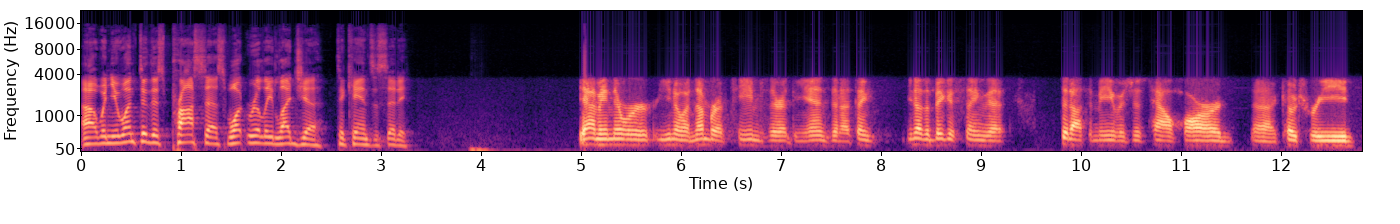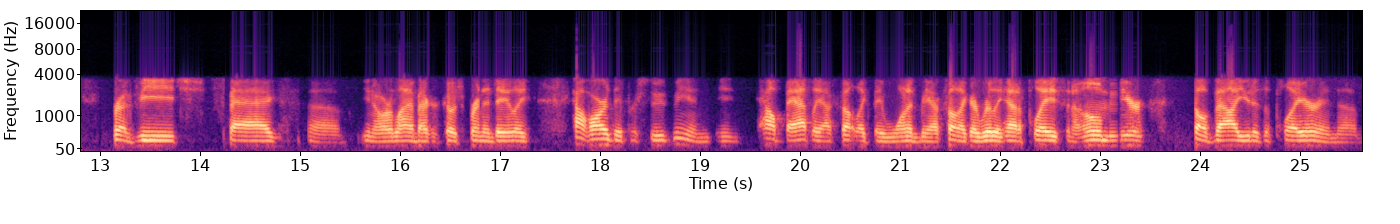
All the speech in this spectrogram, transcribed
uh, when you went through this process, what really led you to Kansas City? Yeah, I mean, there were, you know, a number of teams there at the end. And I think, you know, the biggest thing that stood out to me was just how hard uh, Coach Reid, Brett Veach, Spags, uh, you know, our linebacker coach, Brendan Daly, how hard they pursued me and, and how badly I felt like they wanted me. I felt like I really had a place and a home here, felt valued as a player. And, um,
